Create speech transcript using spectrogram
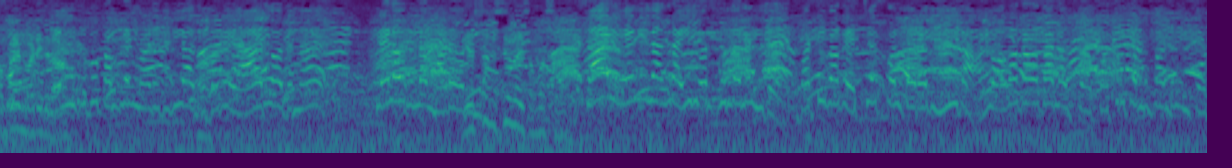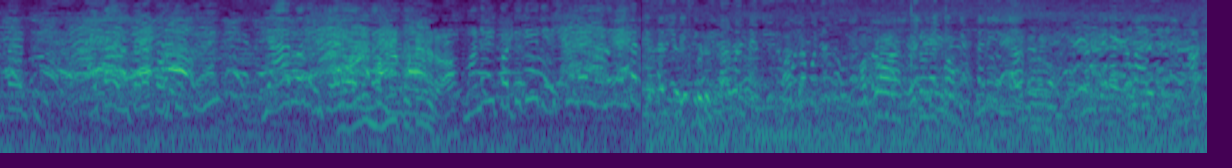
ಕಂಪ್ಲೇಂಟ್ ಮಾಡಿದ್ರು ಎಲ್ರಿಗೂ ಕಂಪ್ಲೇಂಟ್ ಮಾಡಿದೀವಿ ಅದ್ರ ಬಗ್ಗೆ ಯಾರು ಅದನ್ನ ಕೇಳೋರಿಲ್ಲ ಮಾಡೋರಿಲ್ಲ. ಎಷ್ಟು ದಿವಸದಿಂದ ಈ ಸಮಸ್ಯೆ? ಸರ್ ಏನಿಲ್ಲ ಅಂದ್ರೆ ಐದು ವರ್ಷದಿಂದಲೂ ಇದೆ. ಬಟ್ ಇವಾಗ ಎಚ್ಚರಿಸ್ಕೊಳ್ತಾ ಇರೋದು ಈಗ. ಅದು ಅವಾಗ ಅವಾಗ ನಾವು ಪ- ಪತ್ರಿಕೆ ಮುಖಾಂತರ ಹಿಂಗ್ ಕೊಡ್ತಾ ಇರ್ತೀವಿ. ಆಯ್ತಾ? ಈ ತರ ಕೊಡ್ತಿರ್ತೀವಿ. ಯಾರು ಅದನ್ನ ಮನವಿ ಕೊಟ್ಟಿದ್ದೀರಾ? ಮನವಿ ಕೊಟ್ಟಿದ್ದೀವಿ. ಇದು ಎಷ್ಟು ದಿನ ಮನವಿ ಅಂತ. ಮತ್ತೆ ನೀರು ಮೂಲಭೂತ ಸಿಗ್ತಾನೆ ಇಲ್ಲ. ನಮ್ಗೇನಾದ್ರೂ. ಆ ಅಂತ.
